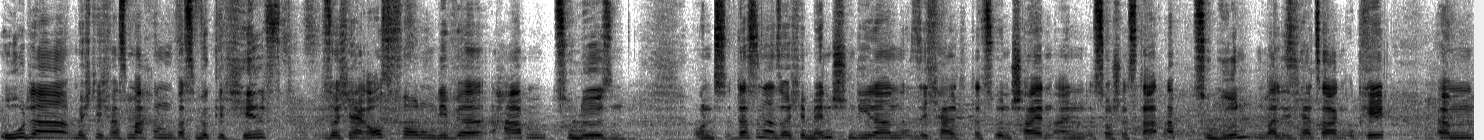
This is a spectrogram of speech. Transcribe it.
Oder möchte ich was machen, was wirklich hilft, solche Herausforderungen, die wir haben, zu lösen? Und das sind dann solche Menschen, die dann sich halt dazu entscheiden, ein Social Startup zu gründen, weil sie sich halt sagen, okay, ähm,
